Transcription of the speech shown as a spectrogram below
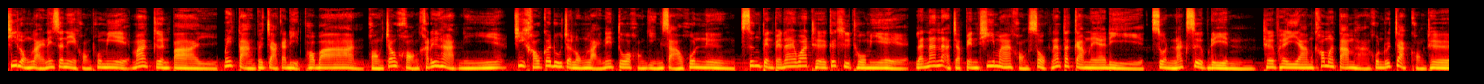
ที่หลงไหลในเสน่ห์ของโทมิเอะมากเกินไป ไม่ต่างไปจากอดีตพ่อบ้านของเจ้าของคฤหาสน์นี้ ที่เขาก็ดูจะหลงไหลในตัวของหญิงสาวคนหนึ่ง ซึ่งเป็นไปได้ว่าเธอก็คือโทมิเอะและนั่นอาจจะเป็นที่มาของโศกนาฏกรรมในอดีต ส่วนนักสืบริน เธอพยายามเข้ามาตามหาคนรู้จักของเธอ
